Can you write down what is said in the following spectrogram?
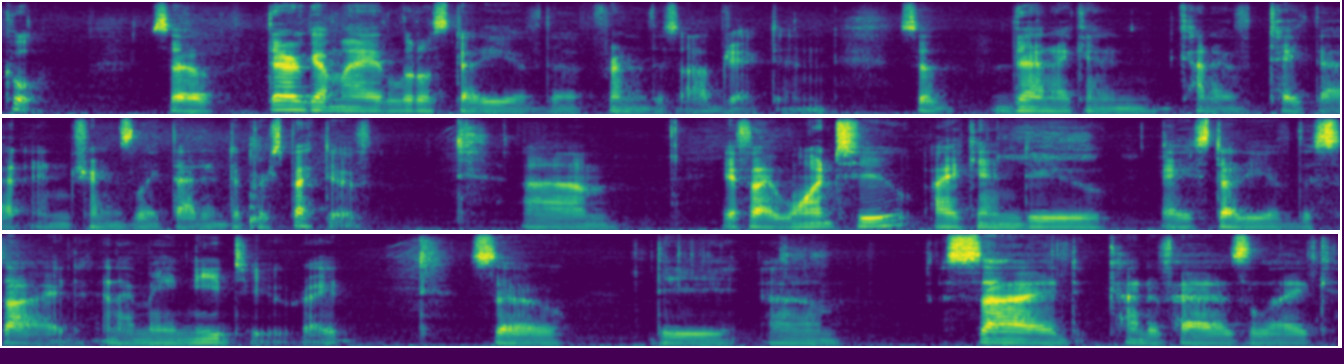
Cool. So there I've got my little study of the front of this object. And so then I can kind of take that and translate that into perspective. Um, if I want to, I can do a study of the side, and I may need to, right? So the um, side kind of has like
